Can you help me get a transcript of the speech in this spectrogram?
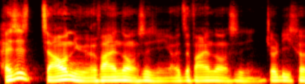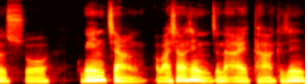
还是只要女儿发生这种事情，儿子发生这种事情，就立刻说：“我跟你讲，爸爸相信你真的爱他，可是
